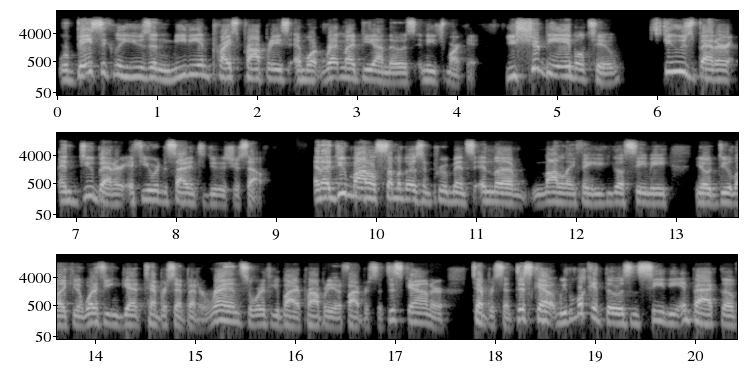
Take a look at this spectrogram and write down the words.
We're basically using median price properties and what rent might be on those in each market. You should be able to choose better and do better if you were deciding to do this yourself and I do model some of those improvements in the modeling thing. You can go see me, you know, do like, you know, what if you can get 10% better rents, or what if you buy a property at a 5% discount or 10% discount? We look at those and see the impact of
